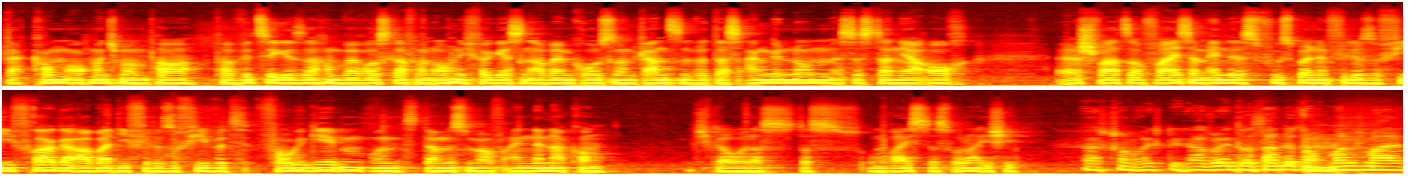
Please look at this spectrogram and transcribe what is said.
da kommen auch manchmal ein paar, paar witzige Sachen bei raus, darf man auch nicht vergessen, aber im Großen und Ganzen wird das angenommen. Es ist dann ja auch äh, schwarz auf weiß. Am Ende ist Fußball eine Philosophiefrage, aber die Philosophie wird vorgegeben und da müssen wir auf einen Nenner kommen. Ich glaube, das, das umreißt es, oder Ishi? Das ist schon richtig. Also interessant ist auch mhm. manchmal,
